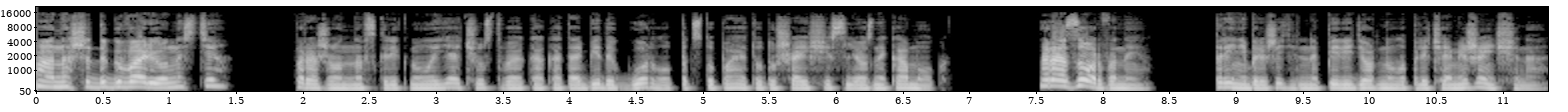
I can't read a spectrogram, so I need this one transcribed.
«А наши договоренности? пораженно вскрикнула я, чувствуя, как от обиды к горлу подступает удушающий слезный комок. «Разорваны», — пренебрежительно передернула плечами женщина.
